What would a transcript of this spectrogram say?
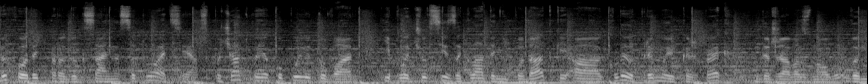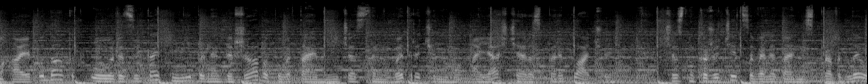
Виходить парадоксальна ситуація. Спочатку я купую товар і плачу всі закладені податки, а коли отримую кешбек, держава знову вимагає податок. У результаті ніби не держава повертає мені частину витраченого, а я ще раз переплачую. Чесно кажучи, це виглядає несправедливо.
